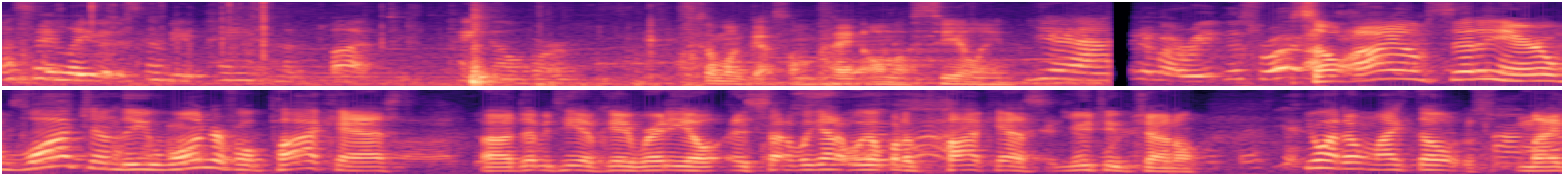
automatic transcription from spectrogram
I say leave it. It's gonna be a pain in the butt to paint over. Someone got some paint on the ceiling. Yeah. Am I reading this right? So I am sitting here watching the wonderful podcast, uh, WTFK Radio. It's, uh, we got we opened a podcast YouTube channel. You know I don't like though? It's my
